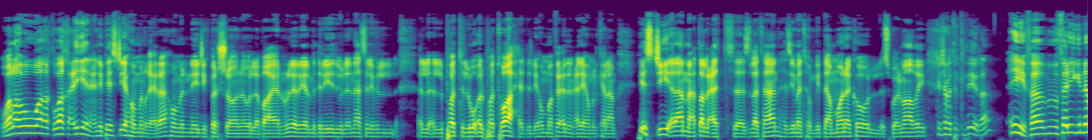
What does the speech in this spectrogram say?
والله هو واقعيا يعني PSG هو من غيره. هو من إنه يجيك برشلونة ولا بايرن ولا ريال مدريد ولا الناس اللي في ال- ال- ال pot ال pot واحد اللي هم فعلا عليهم الكلام. PSG الآن مع طلعة زلاتان هزيمتهم قدام موناكو الأسبوع الماضي. كشفت الكثير ها؟ إي ففريق إنه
